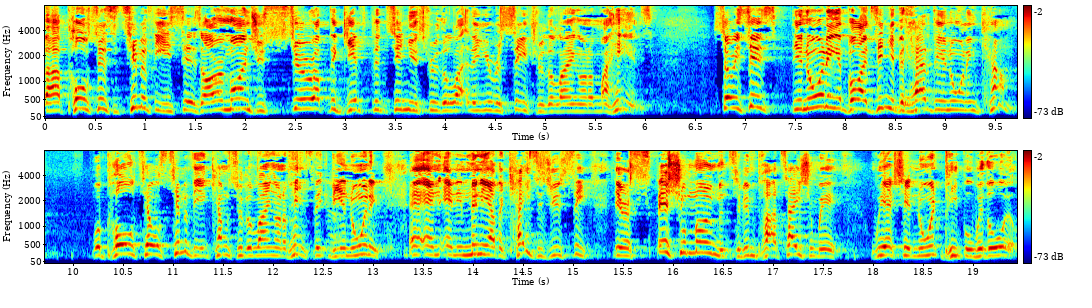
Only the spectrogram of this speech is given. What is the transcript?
uh, Paul says to Timothy, he says, I remind you, stir up the gift that's in you through the that you received through the laying on of my hands. So he says, the anointing abides in you, but how did the anointing come? Well, Paul tells Timothy it comes through the laying on of hands, the, the anointing. And, and in many other cases, you see there are special moments of impartation where we actually anoint people with oil.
